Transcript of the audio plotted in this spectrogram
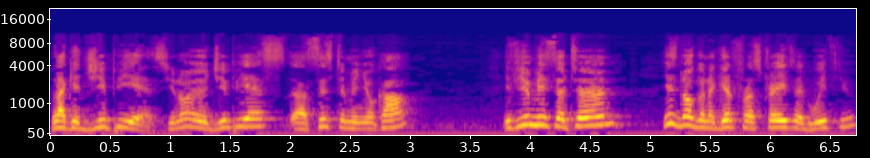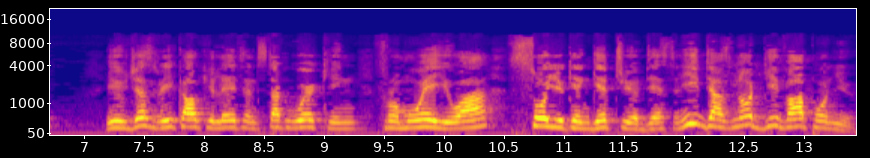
like a GPS. You know your GPS uh, system in your car? If you miss a turn, he's not going to get frustrated with you. You just recalculate and start working from where you are so you can get to your destiny. He does not give up on you.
